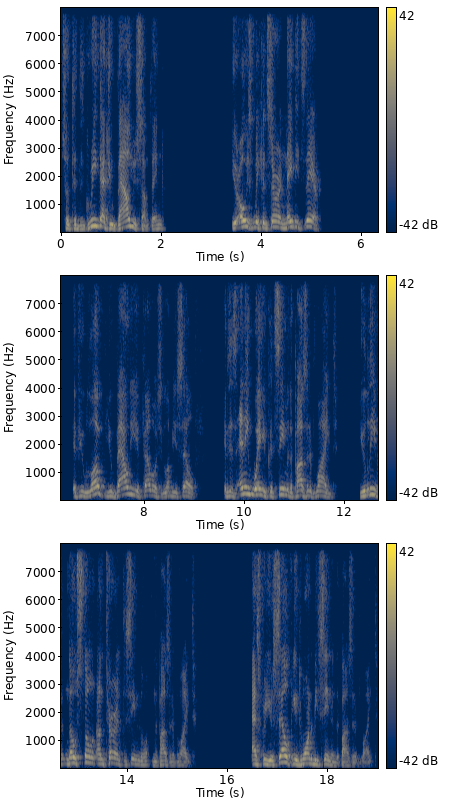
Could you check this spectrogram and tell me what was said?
So, to the degree that you value something, you're always be concerned, maybe it's there. If you love, you value your fellows, you love yourself. If there's any way you could see him in the positive light, you leave no stone unturned to see him in the positive light. As for yourself, you'd want to be seen in the positive light.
